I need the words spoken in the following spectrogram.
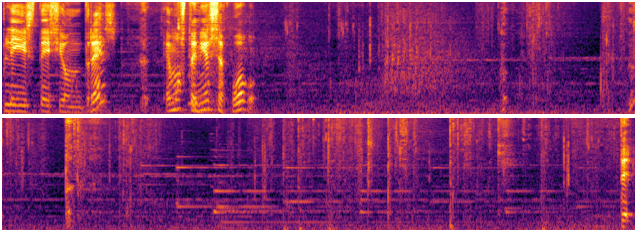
PlayStation 3, hemos tenido ese juego. Pero,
